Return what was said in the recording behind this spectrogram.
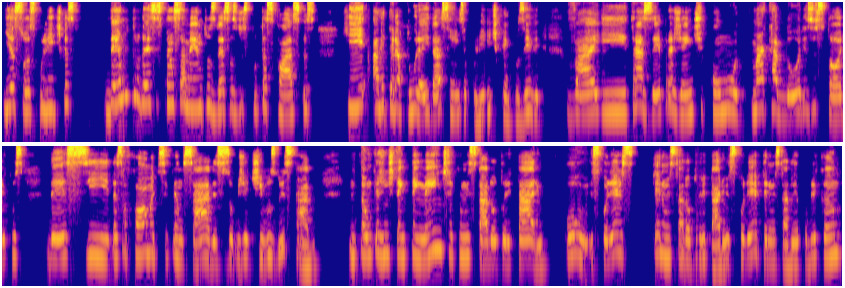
e as suas políticas dentro desses pensamentos, dessas disputas clássicas que a literatura e da ciência política, inclusive, vai trazer para a gente como marcadores históricos desse, dessa forma de se pensar, desses objetivos do Estado. Então, o que a gente tem que ter em mente é que um Estado autoritário, ou escolher ter um Estado autoritário, escolher ter um Estado republicano,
